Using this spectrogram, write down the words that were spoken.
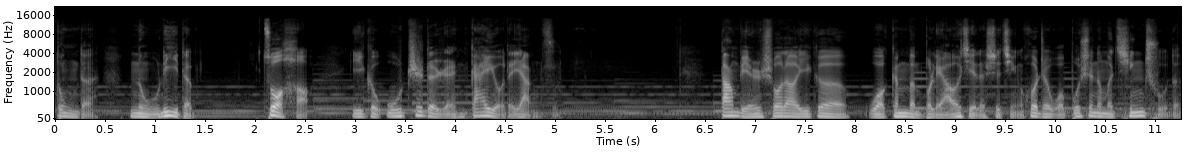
动的、努力的做好一个无知的人该有的样子。当别人说到一个我根本不了解的事情，或者我不是那么清楚的、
